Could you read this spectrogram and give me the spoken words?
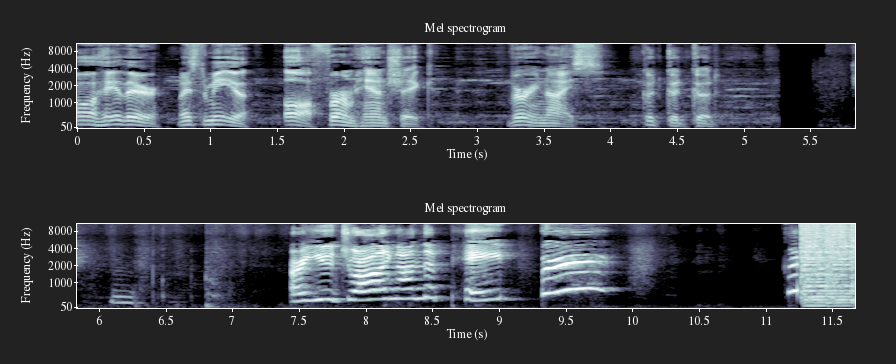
Oh, hey there. Nice to meet you. Oh, firm handshake. Very nice. Good, good, good. Are you drawing on the paper? Good.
